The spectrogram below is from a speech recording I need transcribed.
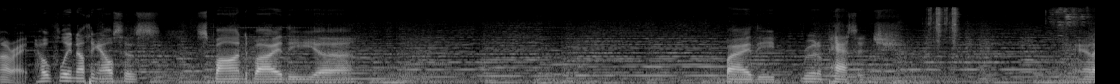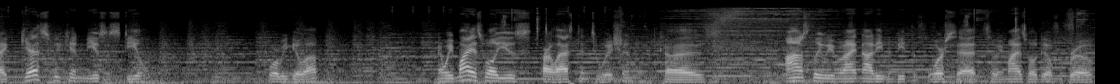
Alright, hopefully nothing else has spawned by the, uh, by the Rune of Passage. And I guess we can use a steel before we go up. And we might as well use our last intuition, because honestly, we might not even beat the floor set, so we might as well go for broke.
